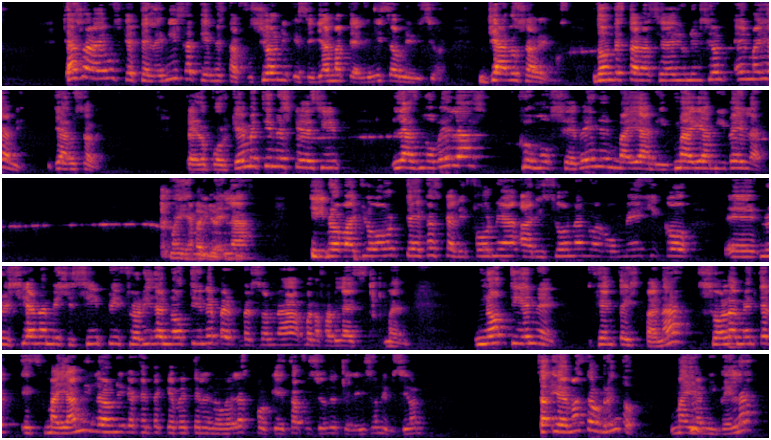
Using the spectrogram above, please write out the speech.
ya sabemos que Televisa tiene esta fusión y que se llama Televisa Univisión. Ya lo sabemos. ¿Dónde está la sede de Univisión? En Miami. Ya lo sabemos. Pero ¿por qué me tienes que decir las novelas como se ven en Miami? Miami Vela. Miami. Vela. Y Nueva York, Texas, California, Arizona, Nuevo México, eh, Luisiana, Mississippi, Florida no tiene per- persona, bueno, Florida es, bueno, no tiene gente hispana, solamente es Miami la única gente que ve telenovelas porque esta fusión de televisión y visión. Y además está horrendo. Miami Vela.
